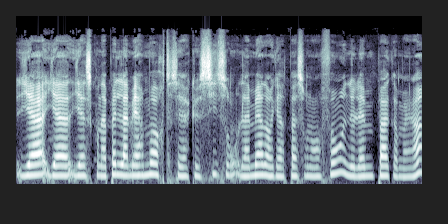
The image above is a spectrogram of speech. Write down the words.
il y a, y a- y a ce qu'on appelle la mère morte. C'est-à-dire que si son- la mère ne regarde pas son enfant, ne l'aime pas comme elle a,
